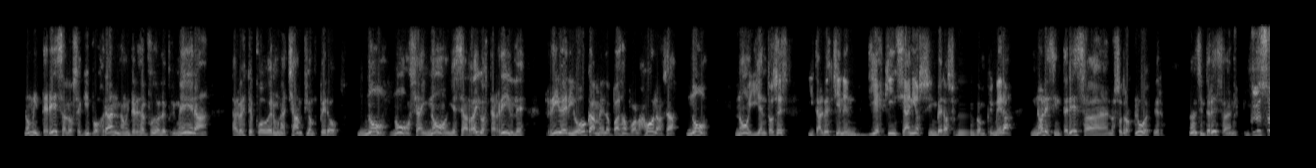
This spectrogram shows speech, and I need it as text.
no me interesan los equipos grandes, no me interesa el fútbol de primera. Tal vez te puedo ver una Champions, pero no, no, o sea, y no, y ese arraigo es terrible. River y Boca me lo pasan por las bolas, o sea, no, no, y entonces, y tal vez tienen 10, 15 años sin ver a su equipo en primera, no les interesa en los otros clubes, pero no les interesa. Incluso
